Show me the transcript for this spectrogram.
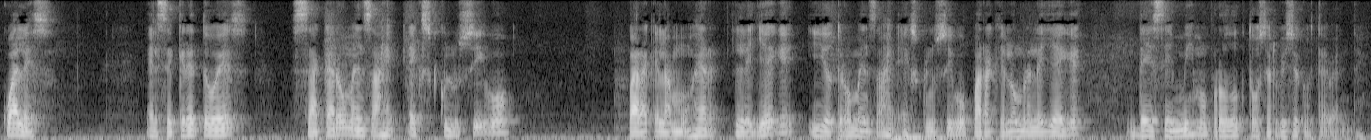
¿cuál es? El secreto es sacar un mensaje exclusivo para que la mujer le llegue y otro mensaje exclusivo para que el hombre le llegue de ese mismo producto o servicio que usted vende.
